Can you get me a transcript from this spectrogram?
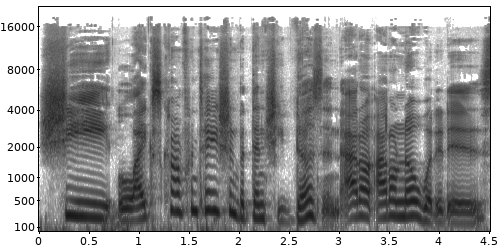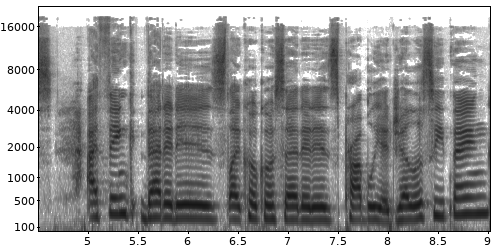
she likes confrontation, but then she doesn't. I don't, I don't know what it is. I think that it is, like Koko said, it is probably a jealousy thing.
